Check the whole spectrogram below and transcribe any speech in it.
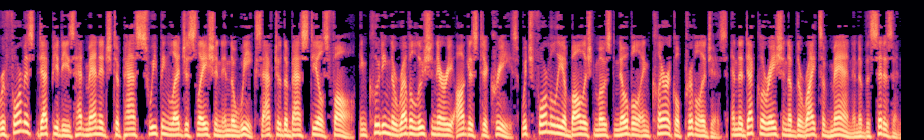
Reformist deputies had managed to pass sweeping legislation in the weeks after the Bastille's fall, including the revolutionary August decrees which formally abolished most noble and clerical privileges and the Declaration of the Rights of Man and of the Citizen.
